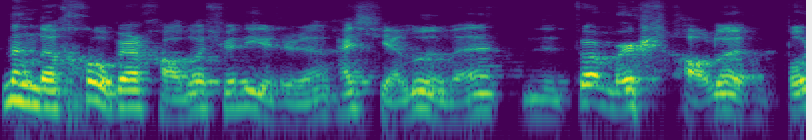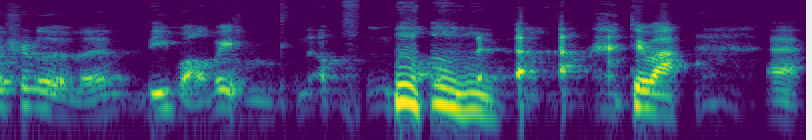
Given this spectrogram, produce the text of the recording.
弄得后边好多学历史人还写论文，专门讨论博士论文，李广为什么不能封侯，对吧？哎，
